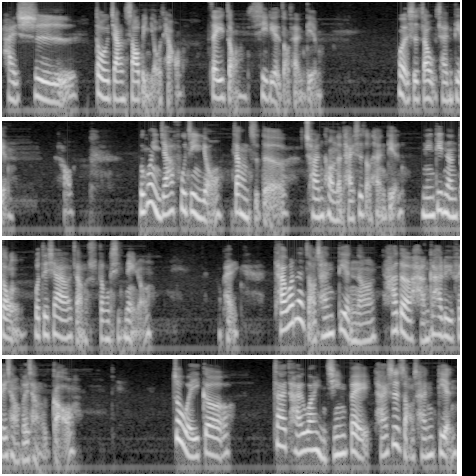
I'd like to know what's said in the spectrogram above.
还是豆浆、烧饼、油条这一种系列早餐店，或者是早午餐店。好，如果你家附近有这样子的传统的台式早餐店。你一定能懂我接下来要讲的东西内容。OK，台湾的早餐店呢，它的涵盖率非常非常的高。作为一个在台湾已经被台式早餐店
